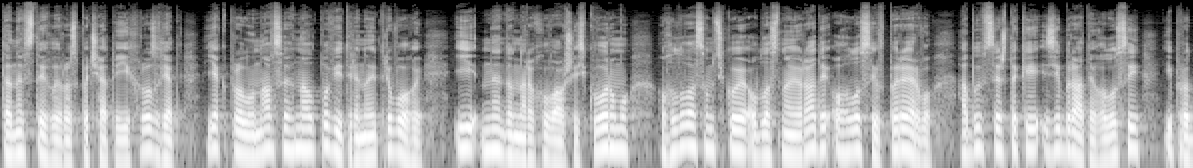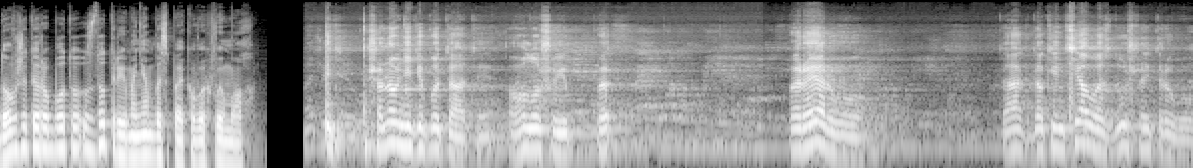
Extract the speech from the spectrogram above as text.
Та не встигли розпочати їх розгляд, як пролунав сигнал повітряної тривоги, і, не донарахувавшись кворуму, голова Сумської обласної ради оголосив перерву, аби все ж таки зібрати голоси і продовжити роботу з дотриманням безпекових вимог. Шановні депутати, оголошую пе- перерву до кінця воздушної тривоги.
